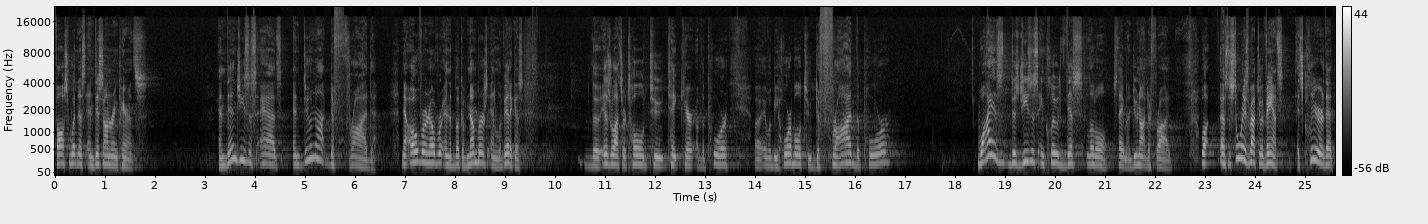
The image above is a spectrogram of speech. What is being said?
false witness, and dishonoring parents. And then Jesus adds, and do not defraud. Now, over and over in the book of Numbers and Leviticus, the Israelites are told to take care of the poor. Uh, it would be horrible to defraud the poor. Why is, does Jesus include this little statement, do not defraud? Well, as the story is about to advance, it's clear that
